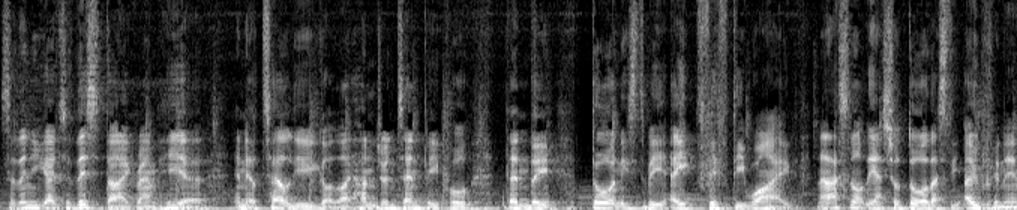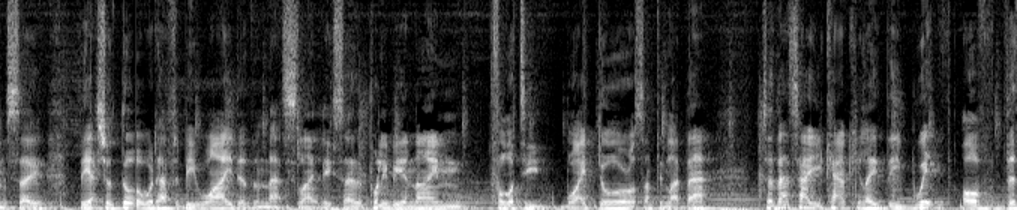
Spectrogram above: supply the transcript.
So then you go to this diagram here, and it'll tell you you've got like 110 people, then the door needs to be 850 wide. Now that's not the actual door, that's the opening. So the actual door would have to be wider than that slightly. So it'd probably be a 940 wide door or something like that. So that's how you calculate the width of the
